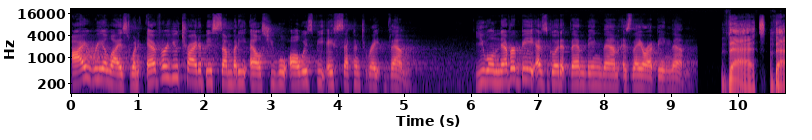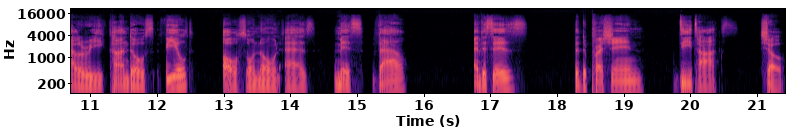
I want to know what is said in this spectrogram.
I realized whenever you try to be somebody else, you will always be a second rate them. You will never be as good at them being them as they are at being them. That's Valorie Kondos Field, also known as Miss Val. And this is the Depression Detox Show.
